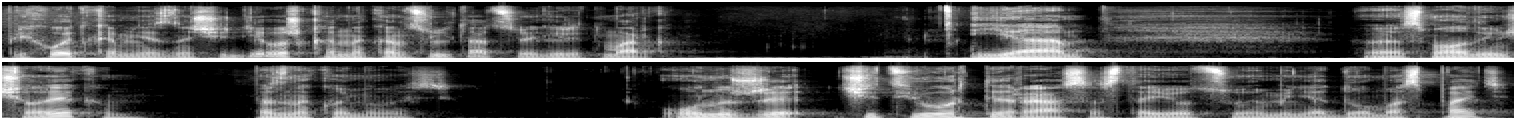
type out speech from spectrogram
Приходит ко мне, значит, девушка на консультацию и говорит, Марк, я э, с молодым человеком познакомилась. Он уже четвертый раз остается у меня дома спать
